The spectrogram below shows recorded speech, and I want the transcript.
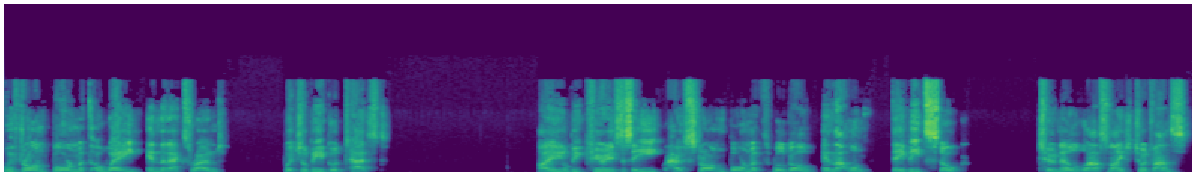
we've drawn Bournemouth away in the next round, which will be a good test. I'll be curious to see how strong Bournemouth will go in that one. They beat Stoke 2 0 last night to advance.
